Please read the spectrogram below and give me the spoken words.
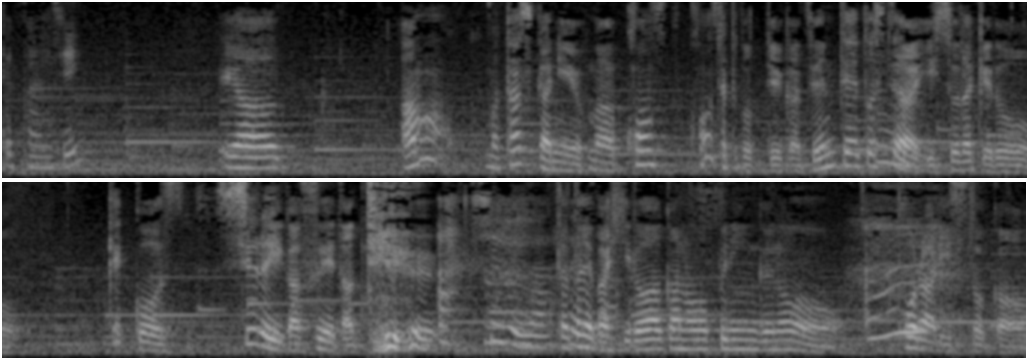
て感じ？いやあん、まあ、確かに、まあ、コンコンセプトっていうか前提としては一緒だけど、結構種類が増えたっていう。あ種類が例えば「ヒロアカ」のオープニングの「ポラリス」とか。わ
